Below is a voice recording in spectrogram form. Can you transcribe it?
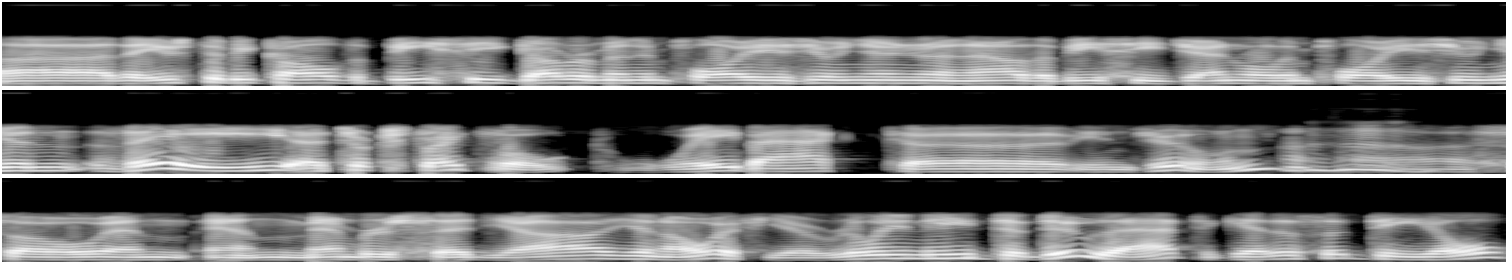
uh, they used to be called the BC Government Employees Union and now the BC General Employees Union. They uh, took strike vote way back uh, in June. Mm-hmm. Uh, so and and members said, yeah, you know, if you really need to do that to get us a deal,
